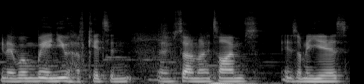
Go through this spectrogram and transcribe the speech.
you know when me and you have kids in you know, so many times in so many years, do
